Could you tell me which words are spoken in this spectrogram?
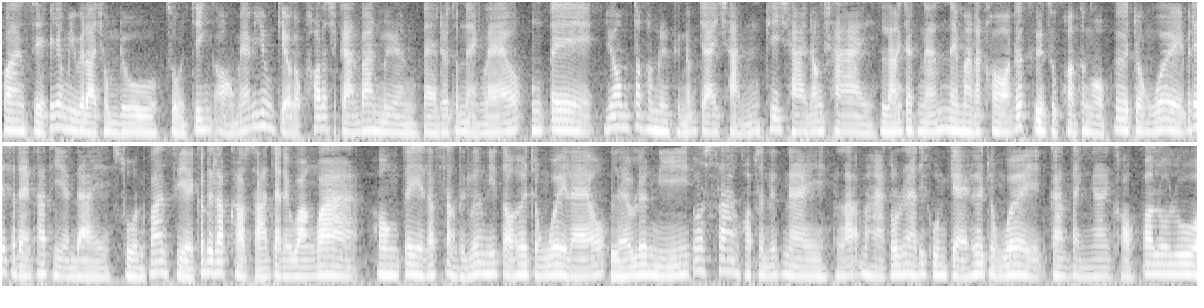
ฟ้านเสียก็ยังมีเวลาชมดูส่วนจิ้งอ๋องแม้ไม่ยุ่งเกี่ยวกับข้อราชการบ้านเมือง แต่โดยตำแหน่งแล้วองเต้ย่อมต้องคำนึงถึงน้ำใจฉันพี่ชายน้องชาย หลังจากนั้นในมานครก็คืนสู่ความสงบเพื่อจงเว่ยไม่ได้แสดงท่าทีอันใด ส่วนฟ้านเสียก็ได้รับข่าวสารจากในวังว่า ฮองเต้รับสั่งถึงเรื่องนี้ต่อเฮ่อจงเว่ยแล้ว แล้วเรื่องนี้ก็สร้างความสนึกในพระมหากรุณาธิคุณแก่เฮ่อจงเว่ยการแต่งงานของฟ้าลั่ว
